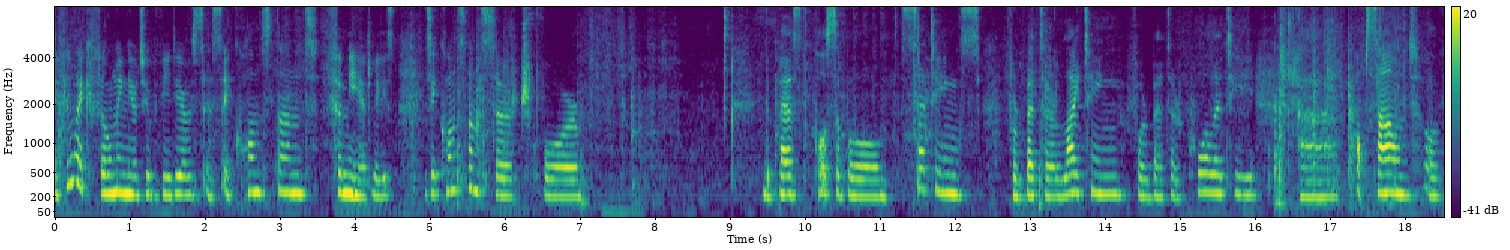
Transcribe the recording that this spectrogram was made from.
I feel like filming YouTube videos is a constant for me at least is a constant search for the best possible settings for better lighting, for better quality uh, of sound, of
